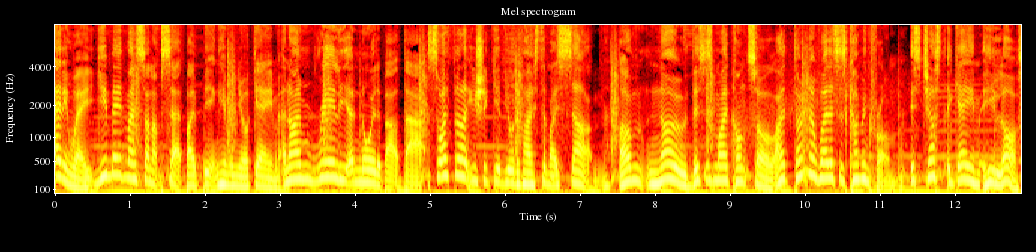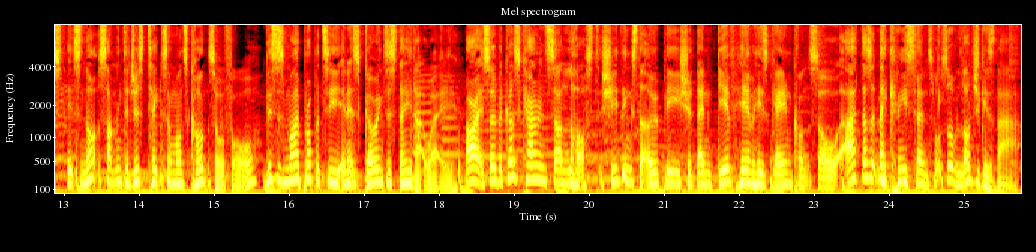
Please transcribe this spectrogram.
Anyway, you made my son upset by beating him in your game, and I'm really annoyed about that, so I feel like you should give your device to my son. Um, no, this is my console. I don't know where this is coming from. It's just a game he lost. It's not something to just take someone's console for. This is my property and it's going to stay that way. Alright, so because Karen's son lost, she thinks that OP should then give him his game console. That doesn't make any sense. What sort of logic is that?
